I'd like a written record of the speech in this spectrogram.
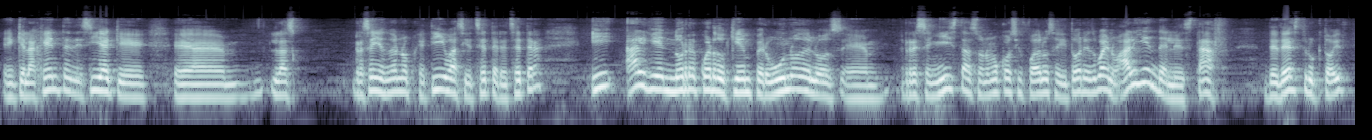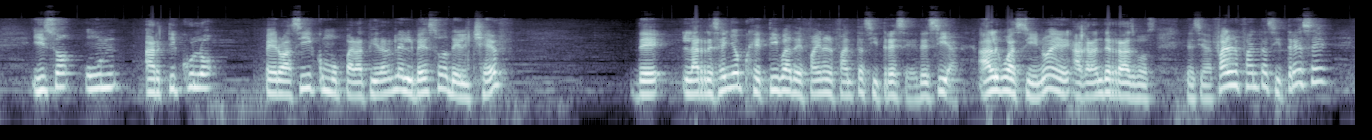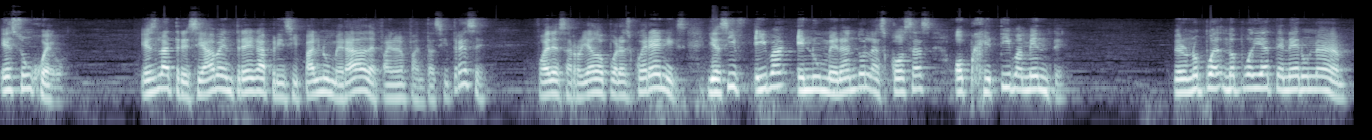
en que la gente decía que eh, las reseñas no eran objetivas y etcétera, etcétera, y alguien, no recuerdo quién, pero uno de los eh, reseñistas, o no me acuerdo si fue de los editores, bueno, alguien del staff de Destructoid hizo un artículo, pero así como para tirarle el beso del chef, de la reseña objetiva de Final Fantasy XIII. Decía algo así, ¿no? Eh, A grandes rasgos. Decía, Final Fantasy XIII es un juego. Es la treceava entrega principal numerada de Final Fantasy XIII. Fue desarrollado por Square Enix. Y así iba enumerando las cosas objetivamente. Pero no, po- no podía tener una,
